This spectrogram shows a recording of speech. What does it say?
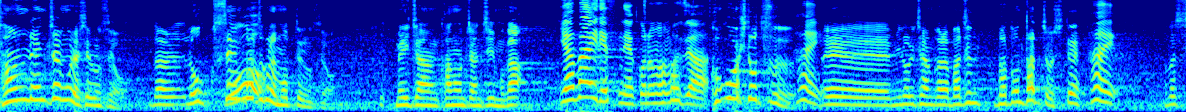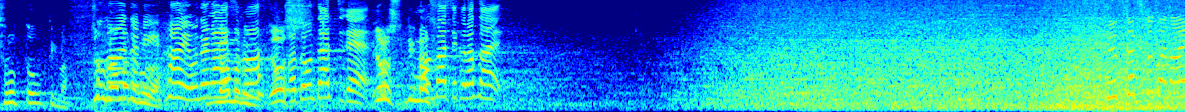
3連チャンぐらいしてるんですよ。だから6000発ぐらい持ってるんですよ。めいちゃんかのんちゃんチームが。やばいですねこのままじゃ。ここは一つ、はい。えーみのりちゃんからバチンバトンタッチをしてはい。私スロットを打ってきます。ちそょっとの間に頑張ってくるわ。はいお願いします。バトンタッチで。よし頑張ってください復活とかない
